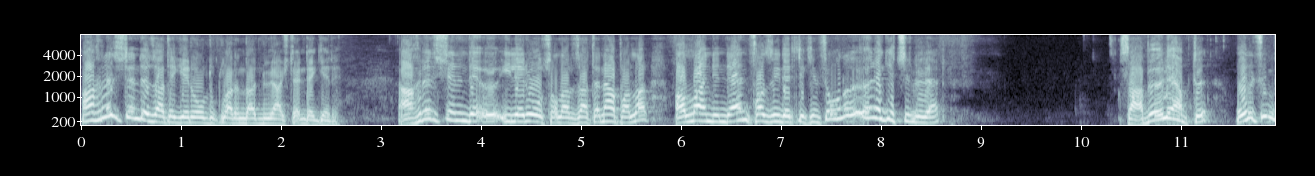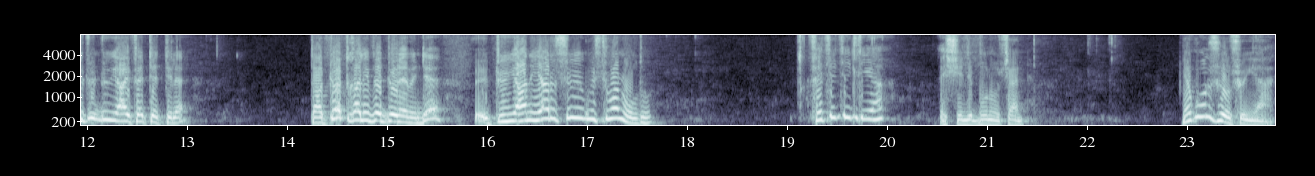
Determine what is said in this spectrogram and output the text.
Ahiret işlerinde zaten geri olduklarından dünya işlerinde geri. Ahiret işlerinde ileri olsalar zaten ne yaparlar? Allah'ın indinde en faziletli kimse onu öne geçirirler. Sahabe öyle yaptı. Onun için bütün dünyayı fethettiler. Daha dört halife döneminde e, dünyanın yarısı Müslüman oldu. Fethedildi ya. E şimdi bunu sen ne konuşuyorsun yani?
